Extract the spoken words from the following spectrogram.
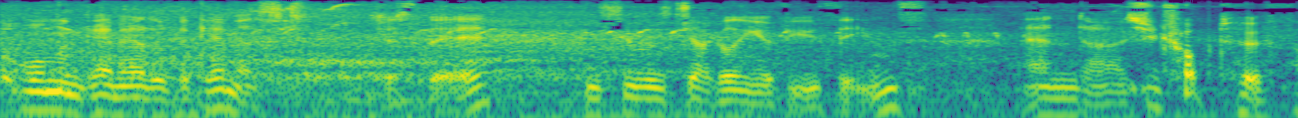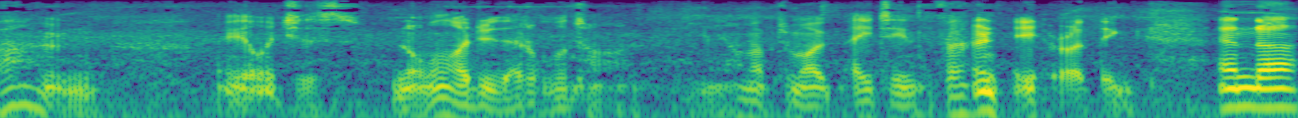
a woman came out of the chemist just there and she was juggling a few things and uh, she dropped her phone, you know, which is normal. I do that all the time. I'm up to my 18th phone here, I think. And uh,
